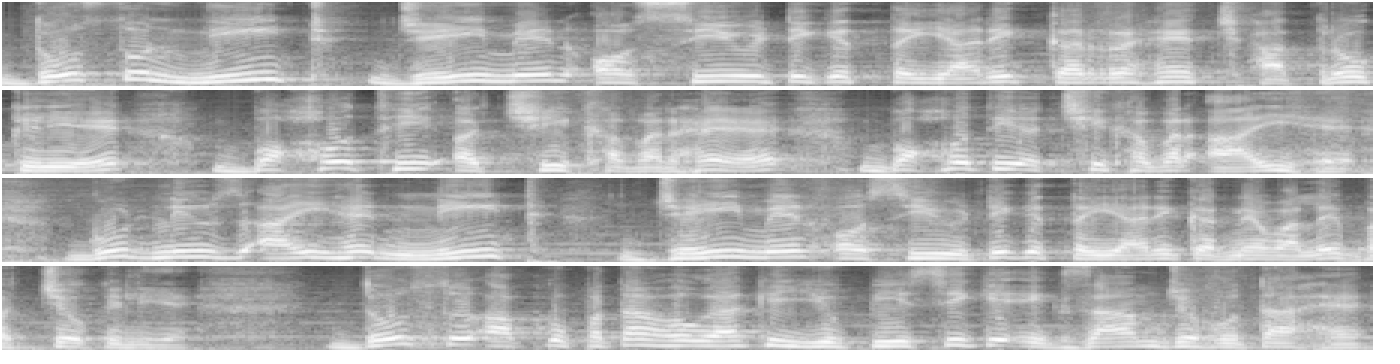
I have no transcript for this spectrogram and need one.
दोस्तों, नीट, जेई मेन और सीयूटी की तैयारी कर रहे छात्रों के लिए बहुत ही अच्छी खबर है, बहुत ही अच्छी खबर आई है। गुड न्यूज़ आई है नीट जेई मेन और सीयूटी की तैयारी करने वाले बच्चों के लिए। दोस्तों, आपको पता होगा कि यूपीएससी के एग्ज़ाम जो होता है,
